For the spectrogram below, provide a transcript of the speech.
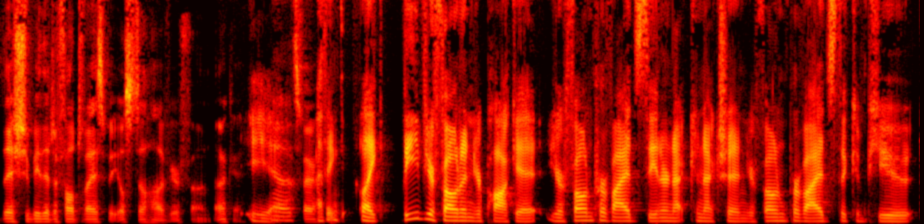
this should be the default device but you'll still have your phone okay Yeah. that's fair I think like leave your phone in your pocket. Your phone provides the internet connection. Your phone provides the compute.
